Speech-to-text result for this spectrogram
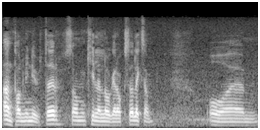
antal minuter som killen loggar också liksom. Och um,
